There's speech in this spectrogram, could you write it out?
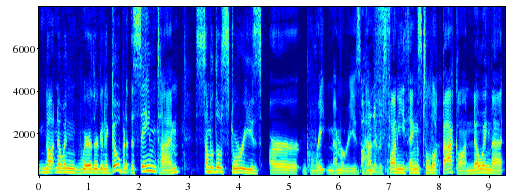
not knowing where they're going to go. But at the same time some of those stories are great memories 100%. funny things to look back on knowing that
